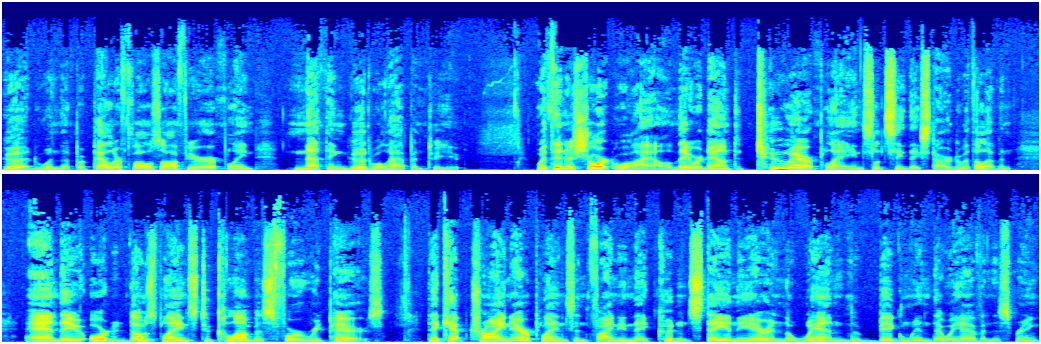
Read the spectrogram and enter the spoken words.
good. When the propeller falls off your airplane, nothing good will happen to you. Within a short while, they were down to two airplanes. Let's see, they started with 11, and they ordered those planes to Columbus for repairs. They kept trying airplanes and finding they couldn't stay in the air in the wind, the big wind that we have in the spring,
